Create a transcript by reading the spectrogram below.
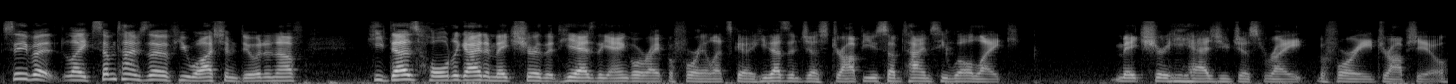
See, but like sometimes though, if you watch him do it enough, he does hold a guy to make sure that he has the angle right before he lets go. He doesn't just drop you. Sometimes he will like make sure he has you just right before he drops you.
